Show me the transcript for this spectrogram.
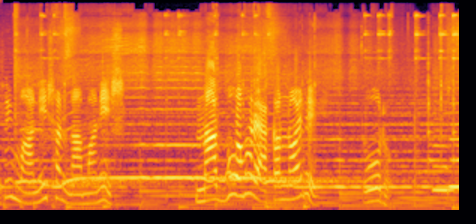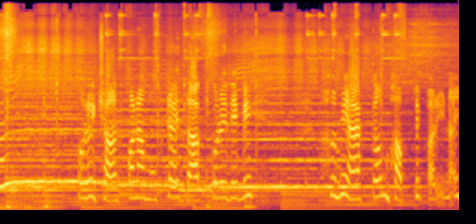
তুই মানিস আর না মানিস, নাচবো আমার একার নয় রে, তোরও। ওর ওই চাঁদপানা মুখটায় দাগ করে দেবে, আমি একদম ভাবতে পারি নাই।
